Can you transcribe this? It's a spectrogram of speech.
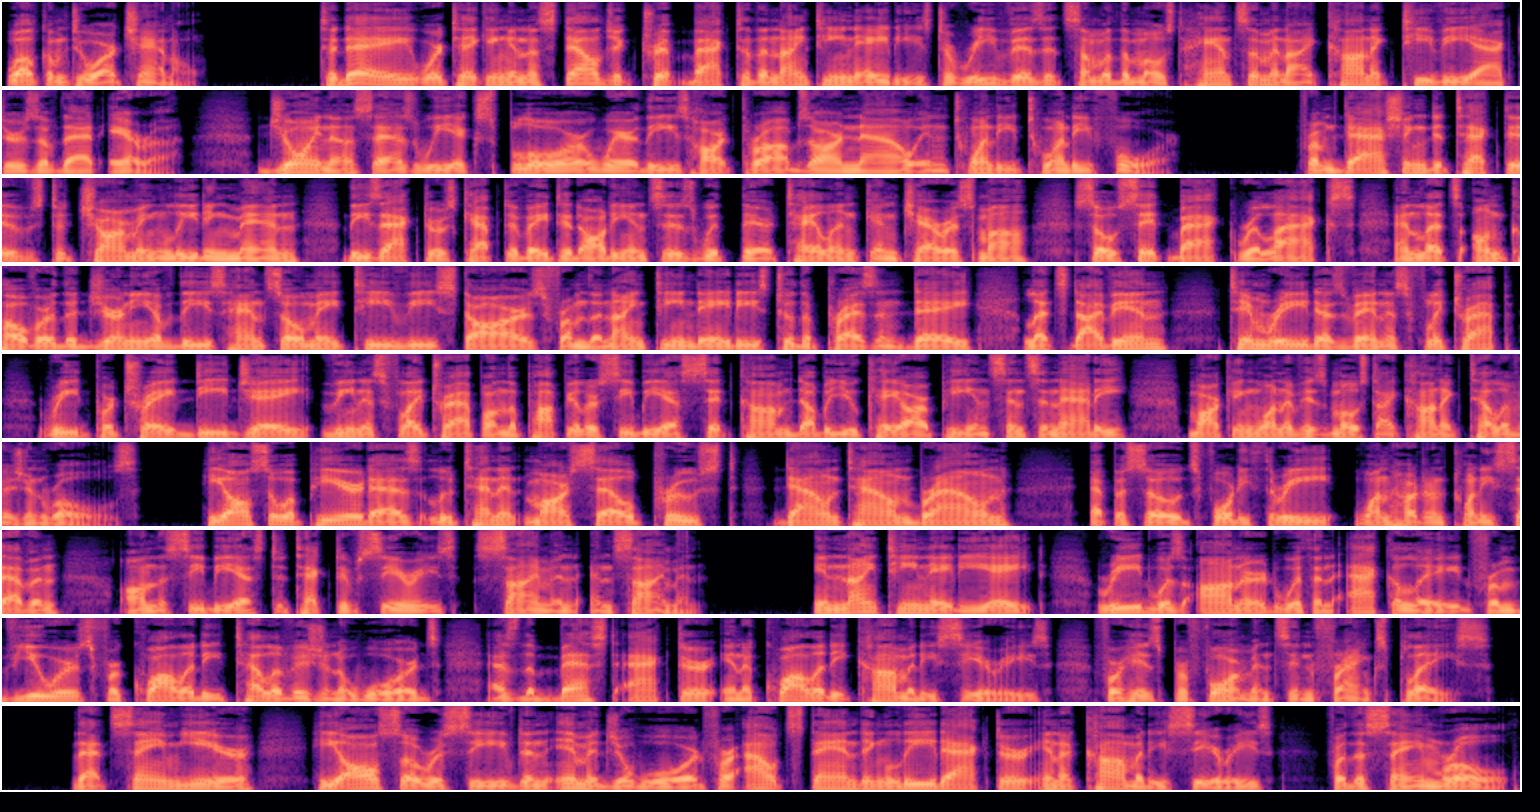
Welcome to our channel. Today, we're taking a nostalgic trip back to the 1980s to revisit some of the most handsome and iconic TV actors of that era. Join us as we explore where these heartthrobs are now in 2024. From dashing detectives to charming leading men, these actors captivated audiences with their talent and charisma. So sit back, relax, and let's uncover the journey of these handsome TV stars from the 1980s to the present day. Let's dive in. Tim Reid as Venus Flytrap. Reid portrayed DJ Venus Flytrap on the popular CBS sitcom WKRP in Cincinnati, marking one of his most iconic television roles. He also appeared as Lieutenant Marcel Proust, Downtown Brown, episodes 43, 127 on the CBS detective series Simon and Simon. In 1988, Reid was honored with an accolade from Viewers for Quality Television Awards as the best actor in a quality comedy series for his performance in Frank's Place. That same year, he also received an Image Award for Outstanding Lead Actor in a Comedy Series for the same role.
